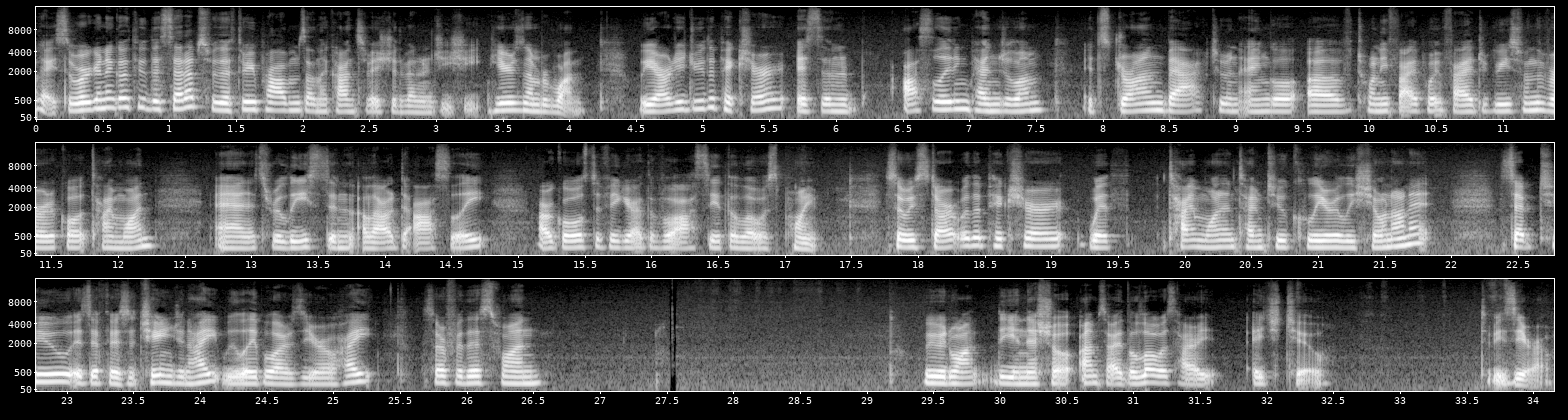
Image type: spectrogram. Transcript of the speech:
Okay, so we're going to go through the setups for the three problems on the conservation of energy sheet. Here's number one. We already drew the picture. It's an oscillating pendulum. It's drawn back to an angle of 25.5 degrees from the vertical at time one, and it's released and allowed to oscillate. Our goal is to figure out the velocity at the lowest point. So we start with a picture with time one and time two clearly shown on it. Step two is if there's a change in height, we label our zero height. So for this one, we would want the initial, I'm sorry, the lowest height, H2, to be 0.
